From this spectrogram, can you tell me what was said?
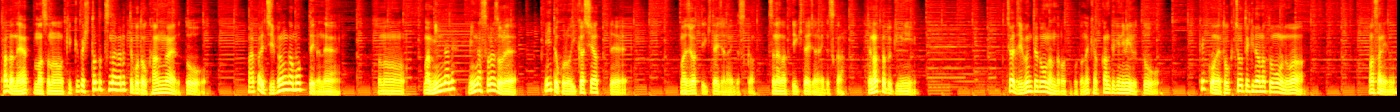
ただね、まあその結局人とつながるってことを考えると、まあ、やっぱり自分が持っているね、その、まあみんなね、みんなそれぞれいいところを活かし合って、交わっていきたいじゃないですか。つながっていきたいじゃないですか。ってなった時に、じゃあ自分ってどうなんだろうってことをね、客観的に見ると、結構ね、特徴的だなと思うのは、まさにね、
